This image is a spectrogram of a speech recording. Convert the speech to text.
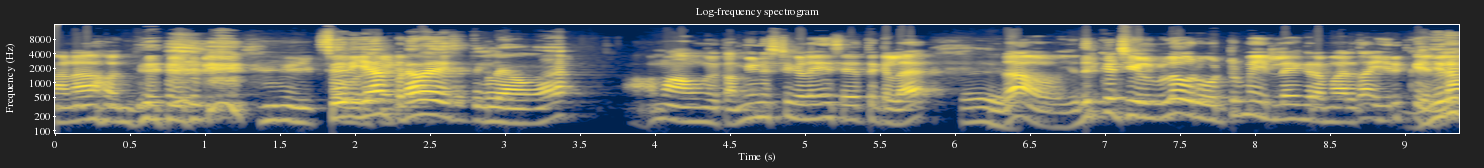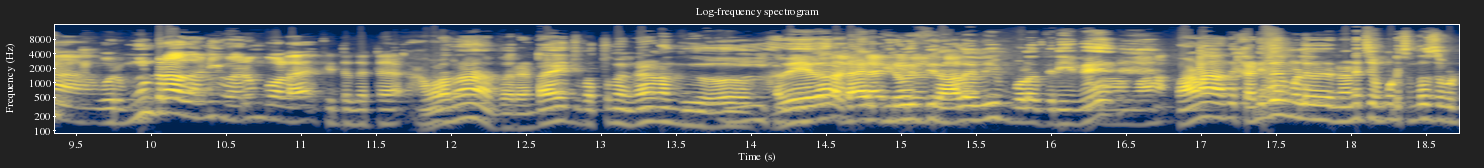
ஆனா வந்து சரி ஏன் பினராயி சேர்த்துக்கல அவங்க? ஆமா அவங்க கம்யூனிஸ்டுகளையும் சேர்த்துக்கல. இதான் எதிர்க்கட்சிகளுக்குள்ள ஒரு ஒற்றுமை இல்லைங்கிற மாதிரி தான் இருக்கு ஒரு மூன்றாவது அணி வரும் போல கிட்டத்தட்ட. அவ்வளவுதான். இப்ப ரெண்டாயிரத்தி பத்தொன்பது என்ன நடந்ததோ அதேதான் ரெண்டாயிரத்தி இருபத்தி நாலுலயும் போல தெரியுது. ஆனா அது கடிதம் எழுத நினைச்சு மூடி சந்தோஷப்பட்டு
